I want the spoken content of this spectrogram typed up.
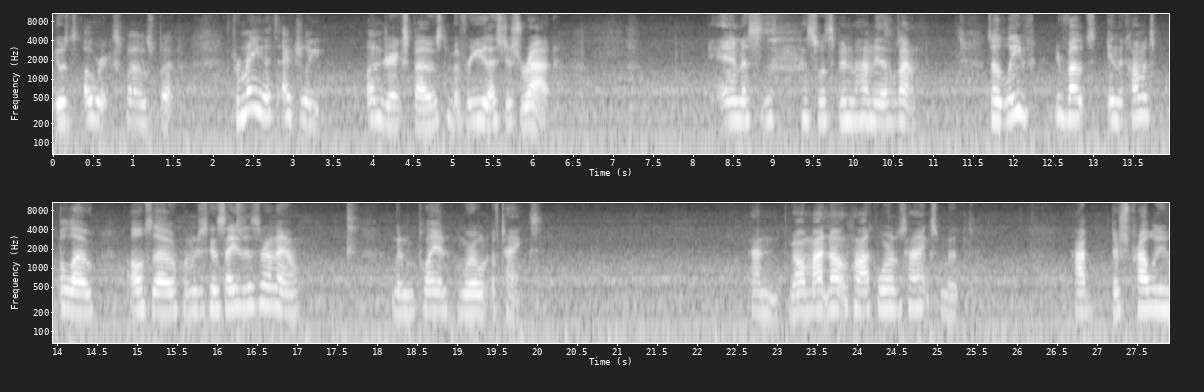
It was overexposed, but for me that's actually underexposed. But for you, that's just right. And that's that's what's been behind me the whole time. So leave your votes in the comments below. Also, I'm just gonna say this right now. I'm gonna be playing World of Tanks. And y'all might not like World of Tanks, but I, there's probably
